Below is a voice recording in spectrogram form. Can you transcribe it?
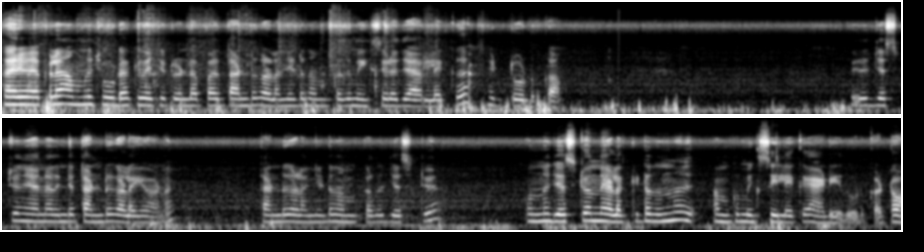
കറിവേപ്പില നമ്മൾ ചൂടാക്കി വെച്ചിട്ടുണ്ട്. അപ്പോൾ തണ്ട് കളഞ്ഞിട്ട് നമുക്കത് മിക്സിയുടെ ജാറിലേക്ക് ഇട്ട് കൊടുക്കാം. ഇത് ജസ്റ്റ് ഞാൻ അതിന്റെ തണ്ട് കളയുവാണ്. തണ്ട് കളഞ്ഞിട്ട് നമുക്കത് ജസ്റ്റ് ഒന്ന് ജസ്റ്റ് ഒന്ന് ഇളക്കിയിട്ട് അതൊന്ന് നമുക്ക് മിക്സിയിലേക്ക് ആഡ് ചെയ്ത് കൊടുക്കാം കേട്ടോ.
